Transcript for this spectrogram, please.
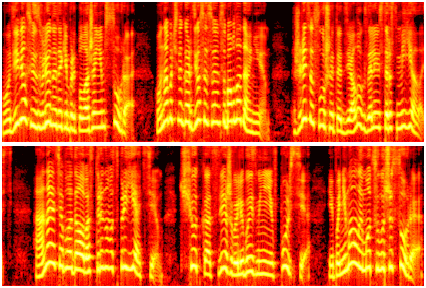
Удивился извленный таким предположением Сура. Он обычно гордился своим самообладанием. Жрица, слушая этот диалог, заливисто рассмеялась. Она ведь обладала обостренным восприятием, четко отслеживая любые изменения в пульсе, и понимала эмоции лучше Сора.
